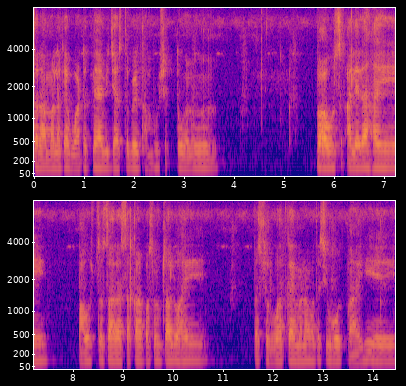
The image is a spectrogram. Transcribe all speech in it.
तर आम्हाला काय वाटत नाही आम्ही जास्त वेळ थांबू शकतो म्हणून. पाऊस आलेला आहे. पाऊसचं सारा सकाळपासून चालू आहे. पण सुरुवात काय म्हणावं तशी होत नाहीये.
